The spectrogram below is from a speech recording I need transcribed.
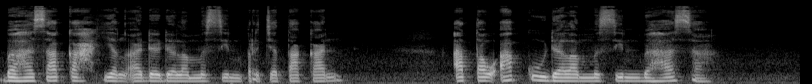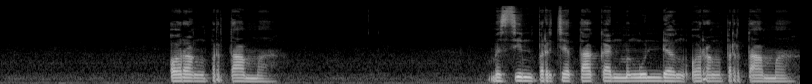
bahasakah yang ada dalam mesin percetakan, atau aku dalam mesin bahasa? Orang pertama, mesin percetakan mengundang orang pertama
